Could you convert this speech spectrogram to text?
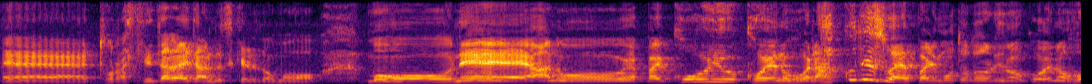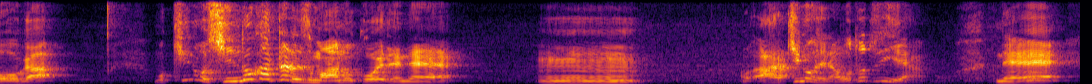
えー、撮らせていただいたんですけれども、もうね、あの、やっぱりこういう声の方が楽ですわ、やっぱり元通りの声の方が。もう昨日しんどかったですもん、あの声でね。うん。あ、昨日じゃない、おとついや。ね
